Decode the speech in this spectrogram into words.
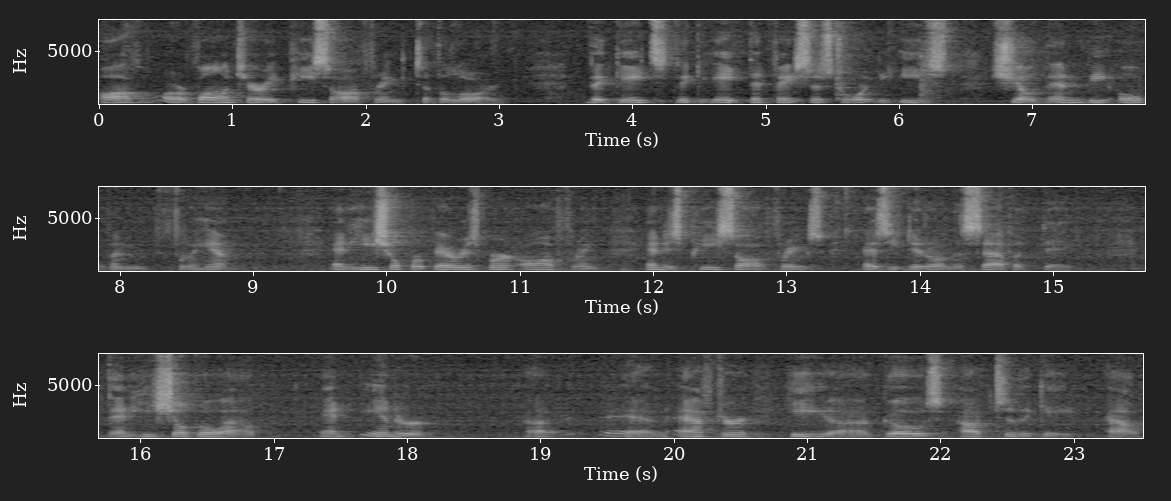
off, or voluntary peace offering to the Lord, the gates, the gate that faces toward the east, shall then be opened for him, and he shall prepare his burnt offering and his peace offerings as he did on the Sabbath day. Then he shall go out and enter, uh, and after he uh, goes out to the gate, out,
